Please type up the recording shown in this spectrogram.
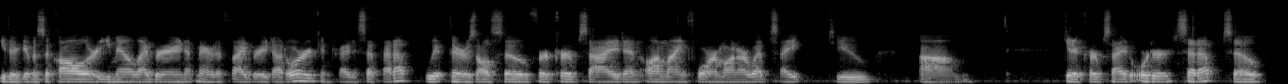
either give us a call or email librarian at meredithlibrary.org and try to set that up. There's also for curbside an online form on our website to um, get a curbside order set up. So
